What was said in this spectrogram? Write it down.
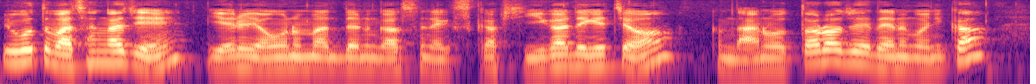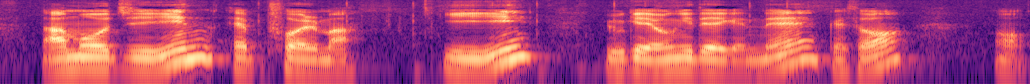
이것도 마찬가지. 얘를 0으로 만드는 값은 x 값이 2가 되겠죠. 그럼 나누어 떨어져야 되는 거니까 나머지인 f 얼마? 2. 요게 0이 되겠네. 그래서 어,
